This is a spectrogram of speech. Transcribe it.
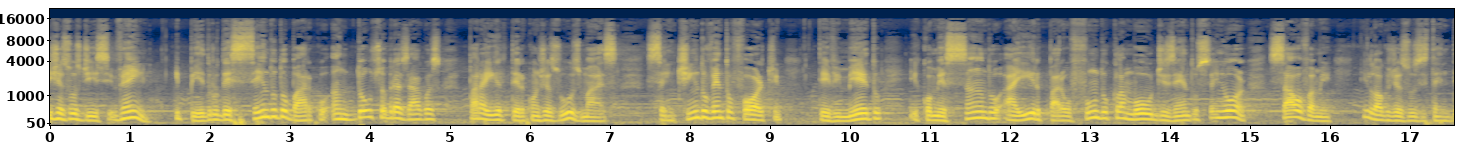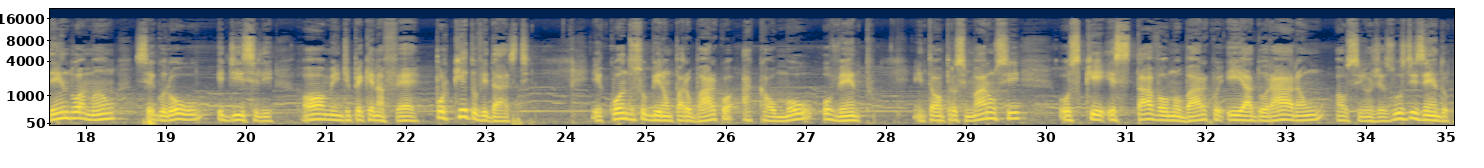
E Jesus disse: Vem. E Pedro, descendo do barco, andou sobre as águas para ir ter com Jesus, mas, sentindo o vento forte, teve medo e, começando a ir para o fundo, clamou, dizendo: Senhor, salva-me. E logo Jesus, estendendo a mão, segurou-o e disse-lhe: Homem de pequena fé, por que duvidaste? E quando subiram para o barco, acalmou o vento. Então aproximaram-se os que estavam no barco e adoraram ao Senhor Jesus, dizendo:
